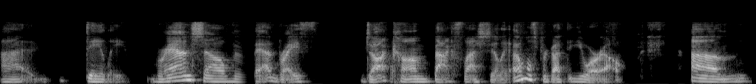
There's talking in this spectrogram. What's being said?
uh, daily. ranchellevanbryce.com backslash daily. I almost forgot the URL. Um,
